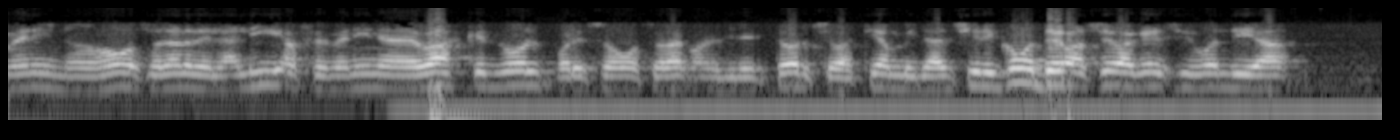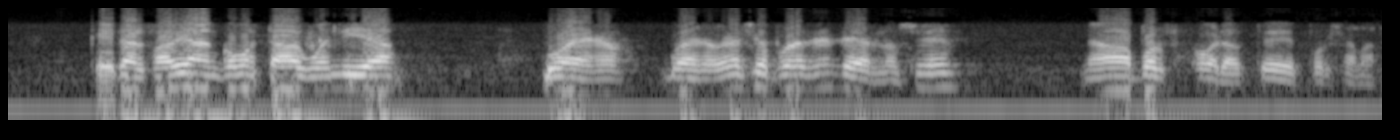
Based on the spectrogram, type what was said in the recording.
femenino, vamos a hablar de la Liga Femenina de Básquetbol, por eso vamos a hablar con el director Sebastián Vilancieri. ¿Cómo te va, Seba? ¿Qué decís? Buen día. ¿Qué tal, Fabián? ¿Cómo estás? Buen día. Bueno, bueno, gracias por atendernos, ¿eh? No, por favor, a ustedes por llamar.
